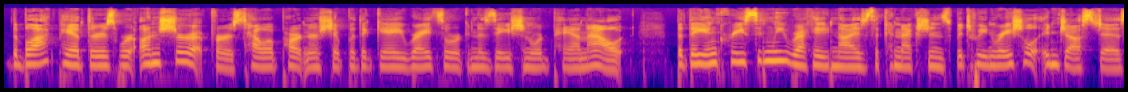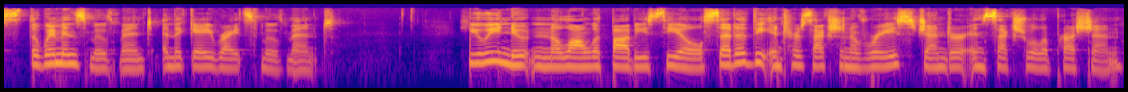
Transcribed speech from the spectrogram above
The Black Panthers were unsure at first how a partnership with a gay rights organization would pan out, but they increasingly recognized the connections between racial injustice, the women's movement, and the gay rights movement. Huey Newton, along with Bobby Seale, said of the intersection of race, gender, and sexual oppression.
